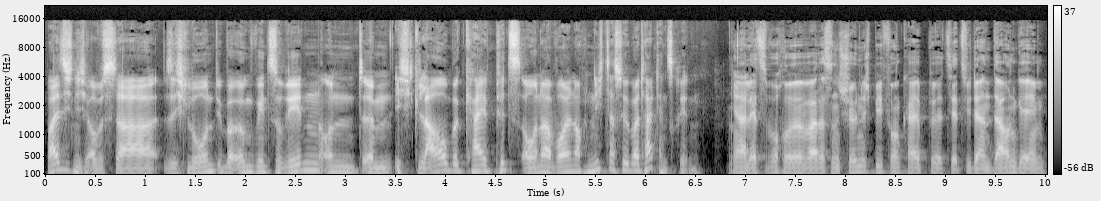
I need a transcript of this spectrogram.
weiß ich nicht, ob es da sich lohnt, über irgendwen zu reden. Und ähm, ich glaube, Kyle Pitts Owner wollen auch nicht, dass wir über Titans reden. Ja, letzte Woche war das ein schönes Spiel von Kyle Pitts, jetzt wieder ein Down-Game.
